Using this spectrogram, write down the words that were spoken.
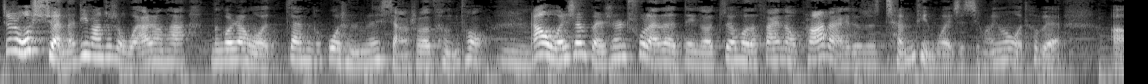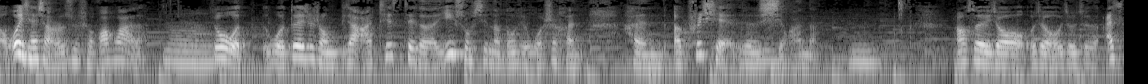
就是我选的地方，就是我要让它能够让我在那个过程中间享受疼痛。嗯，然后纹身本身出来的那个最后的 final product 就是成品，我也是喜欢，因为我特别，呃，我以前小时候是学画画的，嗯，就我我对这种比较 artistic 的艺术性的东西，我是很很 appreciate 就是喜欢的。嗯，然后所以就我就我就觉得，而且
